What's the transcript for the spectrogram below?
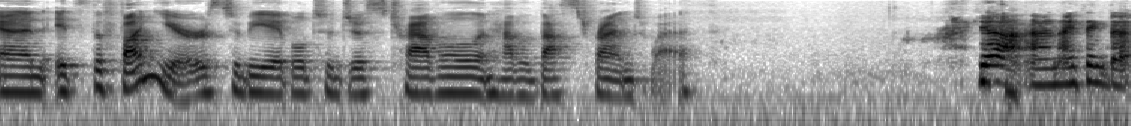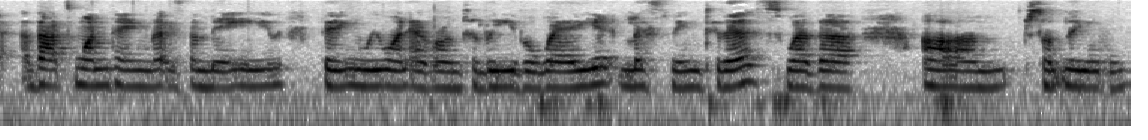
And it's the fun years to be able to just travel and have a best friend with. Yeah, and I think that that's one thing that is the main thing we want everyone to leave away listening to this, whether um, something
